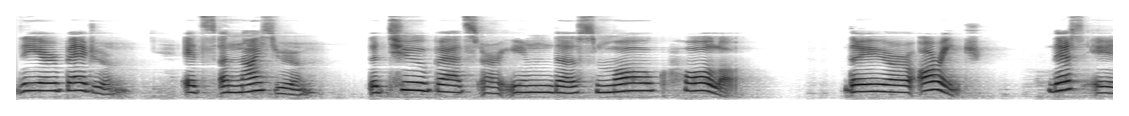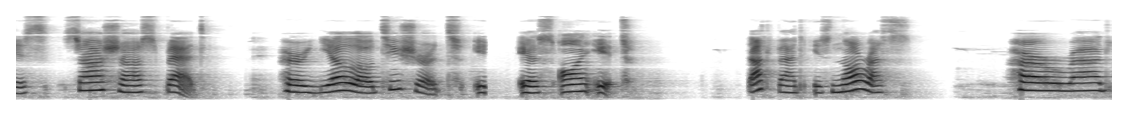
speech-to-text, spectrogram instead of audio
their bedroom. It's a nice room. The two beds are in the small color. They are orange. This is Sasha's bed. Her yellow t-shirt is on it. That bed is Nora's. Her red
